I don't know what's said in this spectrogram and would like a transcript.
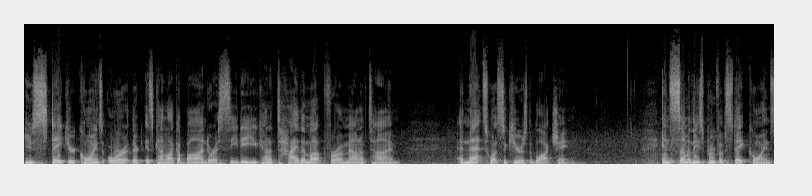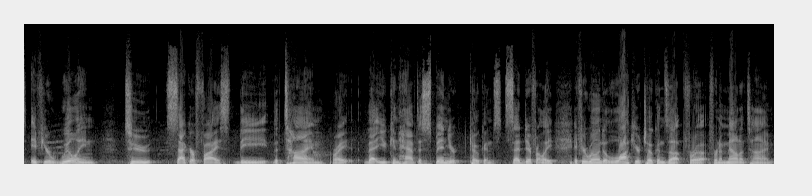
you stake your coins, or it's kind of like a bond or a CD. You kind of tie them up for an amount of time. And that's what secures the blockchain. In some of these proof of stake coins, if you're willing to sacrifice the, the time, right, that you can have to spend your tokens. Said differently, if you're willing to lock your tokens up for, a, for an amount of time,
